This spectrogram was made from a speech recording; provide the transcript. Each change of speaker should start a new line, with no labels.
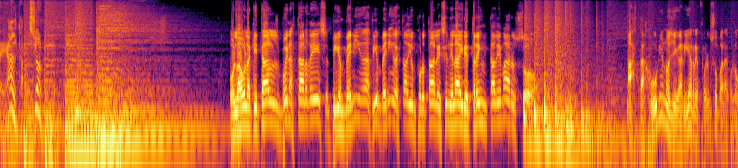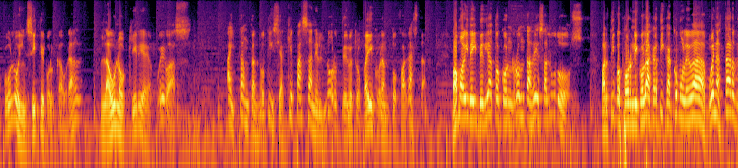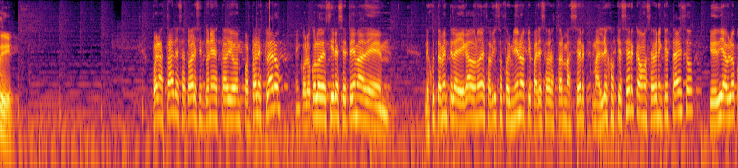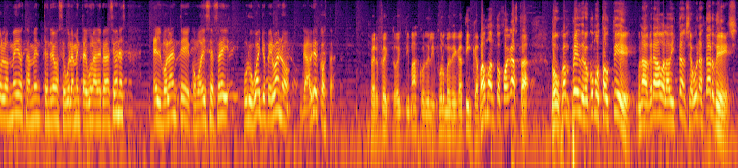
de alta presión.
Hola, hola, ¿qué tal? Buenas tardes, bienvenidas, bienvenido a Estadio Portales en el aire 30 de marzo. Hasta junio no llegaría refuerzo para Colo Colo, insiste por Cabral. La UNO quiere a Cuevas. Hay tantas noticias. ¿Qué pasa en el norte de nuestro país con Antofagasta? Vamos a ir de inmediato con rondas de saludos. Partimos por Nicolás Gatica. ¿Cómo le va? Buenas tardes.
Buenas tardes a toda la sintonía de Estadio en Portales, claro. En Colo Colo decir ese tema de, justamente la llegada ¿no? de Fabrizio Forminiano, que parece ahora estar más, cerca, más lejos que cerca. Vamos a ver en qué está eso. Y hoy día habló con los medios, también tendremos seguramente algunas declaraciones. El volante, como dice Frey, uruguayo-peruano, Gabriel Costa.
Perfecto, este más con el informe de Gatica. Vamos a Antofagasta. Don Juan Pedro, ¿cómo está usted? Un agrado a la distancia, buenas tardes.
